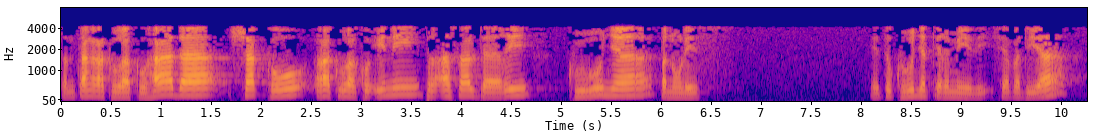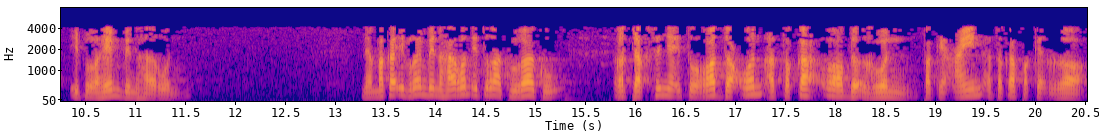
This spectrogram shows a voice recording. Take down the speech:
tentang ragu-ragu hada, syakku, ragu-ragu ini berasal dari gurunya penulis. Yaitu gurunya Tirmidzi. Siapa dia? Ibrahim bin Harun. Nah, maka Ibrahim bin Harun itu ragu-ragu. Redaksinya itu rada'un ataukah rada'run. Pakai ain ataukah pakai ra.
